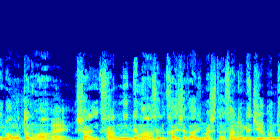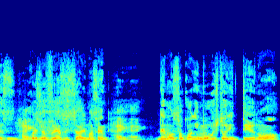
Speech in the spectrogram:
今思ったのは、はい社員、3人で回せる会社がありました。3人で十分です。はいこれ以上増やす必要ありません。はいはい。でもそこにもう一人っていうのを、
